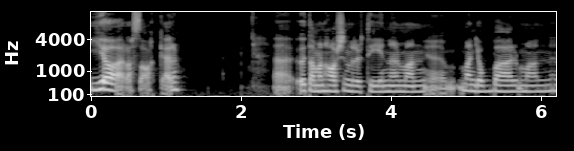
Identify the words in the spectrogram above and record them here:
göra saker. Eh, utan man har sina rutiner, man, eh, man jobbar, man,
